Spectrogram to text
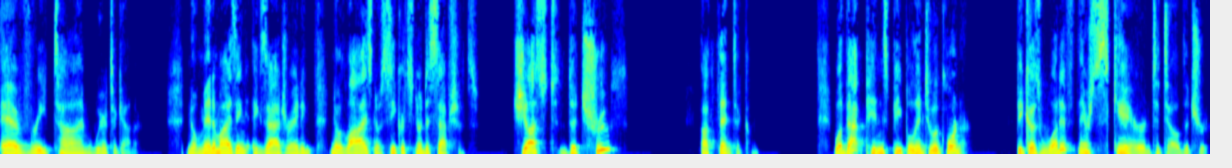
every time we're together. No minimizing, exaggerating, no lies, no secrets, no deceptions. Just the truth authentically. Well, that pins people into a corner because what if they're scared to tell the truth?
